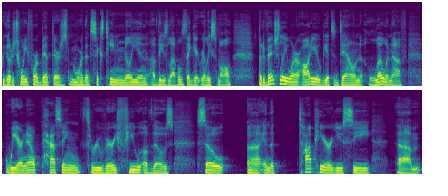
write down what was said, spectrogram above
We go to 24-bit, there's more than 16 million of these levels. They get really small. But eventually, when our audio gets down low enough, we are now passing through very few of those. So uh, in the top here, you see um,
